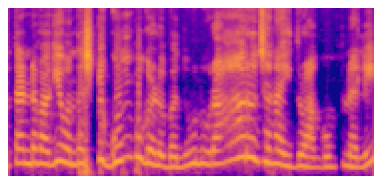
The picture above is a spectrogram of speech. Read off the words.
ತಂಡವಾಗಿ ಒಂದಷ್ಟು ಗುಂಪುಗಳು ಬಂದು ನೂರಾರು ಜನ ಇದ್ರು ಆ ಗುಂಪಿನಲ್ಲಿ.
